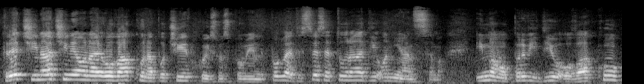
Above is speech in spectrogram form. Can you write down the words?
Treći način je onaj ovako na početku koji smo spomenuli. Pogledajte, sve se tu radi o nijansama. Imamo prvi dio ovako,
